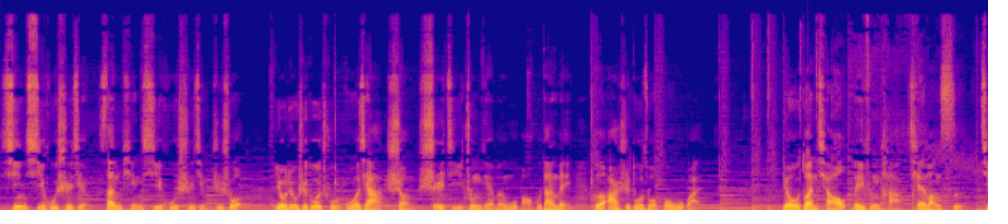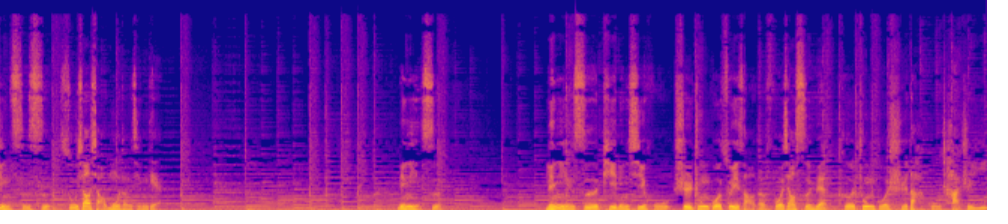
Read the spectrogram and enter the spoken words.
新西湖十景、三平西湖十景之说，有六十多处国家、省市级重点文物保护单位和二十多座博物馆，有断桥、雷峰塔、钱王寺、净慈寺、苏小小墓等景点。灵隐寺。灵隐寺毗邻西湖，是中国最早的佛教寺院和中国十大古刹之一，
